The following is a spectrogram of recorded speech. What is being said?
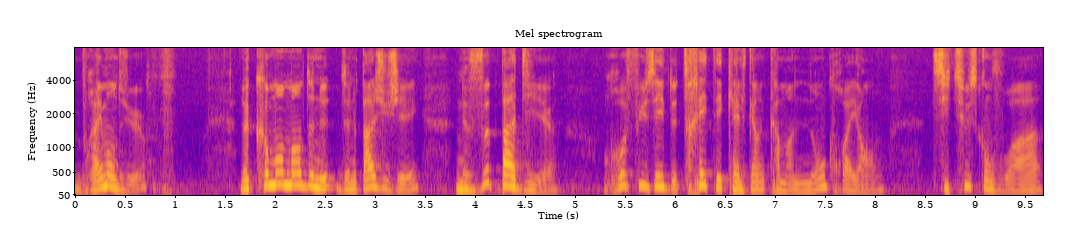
vraiment dur, le commandement de ne pas juger ne veut pas dire refuser de traiter quelqu'un comme un non-croyant si tout ce qu'on voit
